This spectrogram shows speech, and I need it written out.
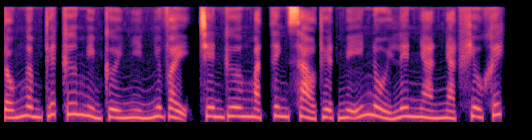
Tống ngâm tuyết cứ mỉm cười nhìn như vậy, trên gương mặt tinh xảo tuyệt mỹ nổi lên nhàn nhạt khiêu khích.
